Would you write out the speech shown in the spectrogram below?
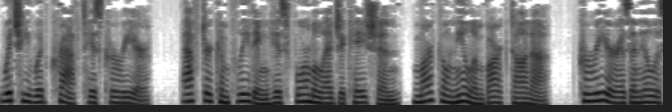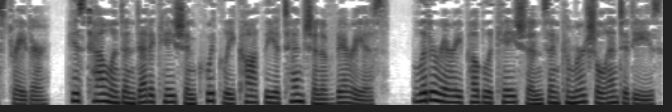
which he would craft his career. After completing his formal education, Mark O'Neill embarked on a career as an illustrator. His talent and dedication quickly caught the attention of various Literary publications and commercial entities,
